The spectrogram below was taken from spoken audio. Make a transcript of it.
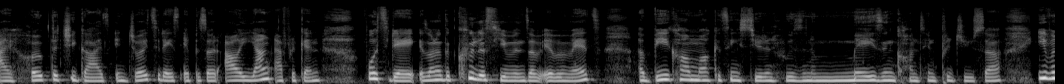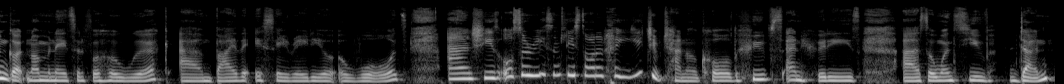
I hope that you guys enjoyed today's episode. Our young African for today is one of the coolest humans I've ever met, a BCom marketing student who's an amazing content producer, even got nominated for her work um, by the SA Radio Awards. And she's also recently started her YouTube channel called Hoops and Hoodies. Uh, so once you've done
